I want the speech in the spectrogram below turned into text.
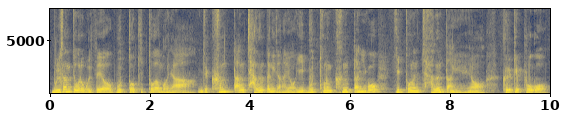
물상적으로 볼 때요, 무토, 기토가 뭐냐? 이제 큰 땅, 작은 땅이잖아요. 이 무토는 큰 땅이고, 기토는 작은 땅이에요. 그렇게 보고,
